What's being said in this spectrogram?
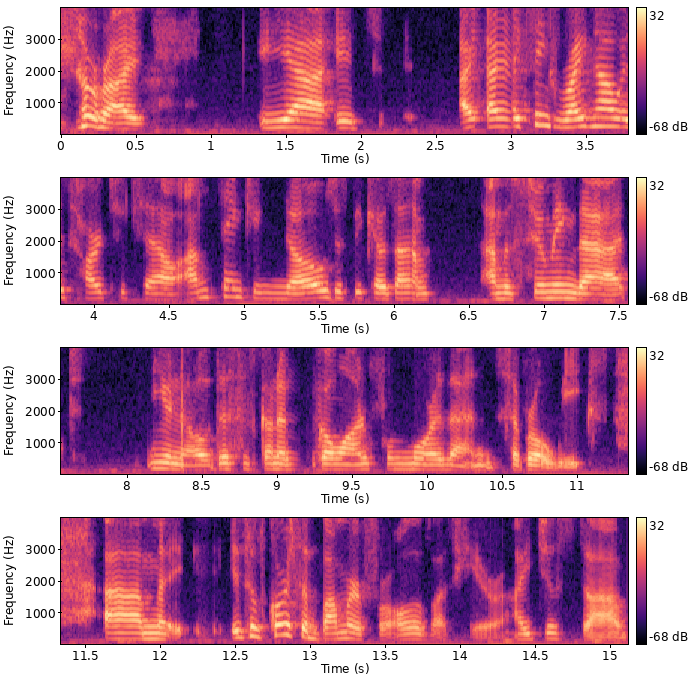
right, yeah, it's. I, I think right now it's hard to tell. I'm thinking no, just because I'm I'm assuming that you know this is going to go on for more than several weeks. Um, it's of course a bummer for all of us here. I just uh,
